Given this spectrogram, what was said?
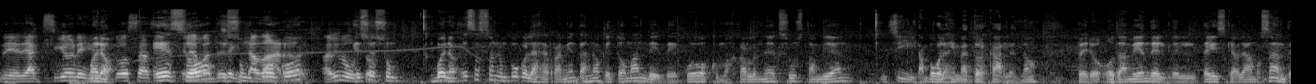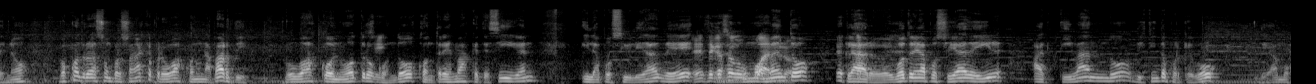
de, acciones y de cosas eso en la pantalla es un poco, A mí me gustó. Eso es un, bueno, esas son un poco las herramientas ¿no? que toman de, juegos como Scarlet Nexus también. Sí. Tampoco las inventó Scarlet, ¿no? Pero, o también del, del Tales que hablábamos antes, ¿no? Vos controlas un personaje, pero vos vas con una party. Vos vas con otro, con dos, con tres más que te siguen. Y la posibilidad de. En este caso, en un momento. Claro, vos tenés la posibilidad de ir activando distintos, porque vos digamos,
